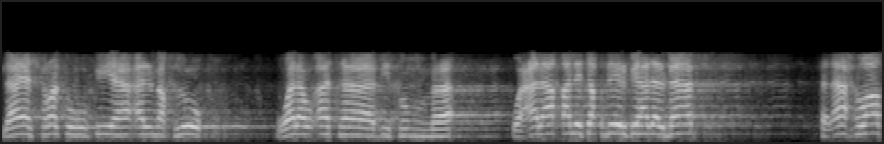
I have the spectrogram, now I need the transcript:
لا يشركه فيها المخلوق. ولو أتى بثم وعلى أقل تقدير في هذا الباب فالأحوط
